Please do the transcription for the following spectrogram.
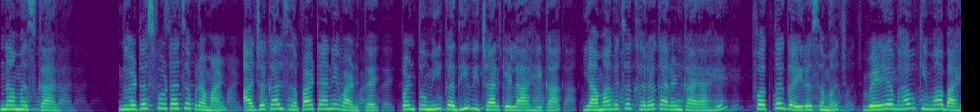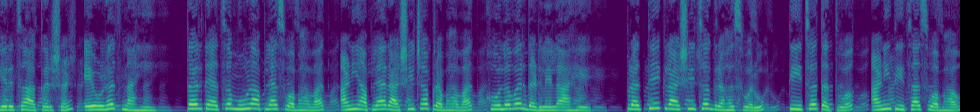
नमस्कार. घटस्फोटाचं प्रमाण आजकाल झपाट्याने वाढतंय. पण तुम्ही कधी विचार केला आहे का? यामागचं खरं कारण काय आहे? फक्त गैरसमज वेळेअभाव किंवा बाहेरचं आकर्षण एवढंच नाही. तर त्याचं मूळ आपल्या स्वभावात आणि आपल्या राशीच्या प्रभावात खोलवर दडलेलं आहे. प्रत्येक राशीचं ग्रहस्वरूप तिचं तत्व आणि तिचा स्वभाव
